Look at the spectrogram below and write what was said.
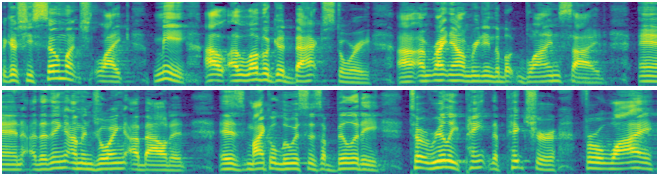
because she's so much like me. I, I love a good backstory. Uh, right now, I'm reading the book Blind Side, and the thing I'm enjoying about it is Michael Lewis's ability to really paint the picture for why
